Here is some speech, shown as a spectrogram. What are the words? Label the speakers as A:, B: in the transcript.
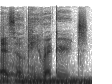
A: SLK Records.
